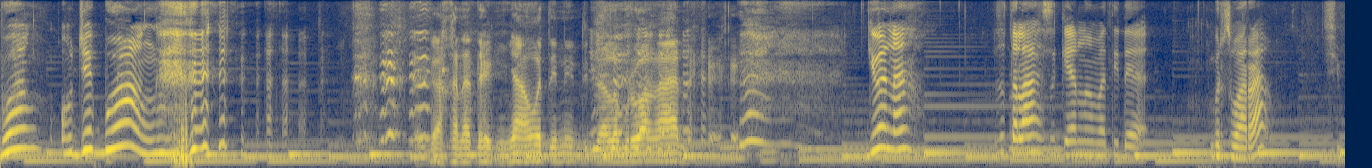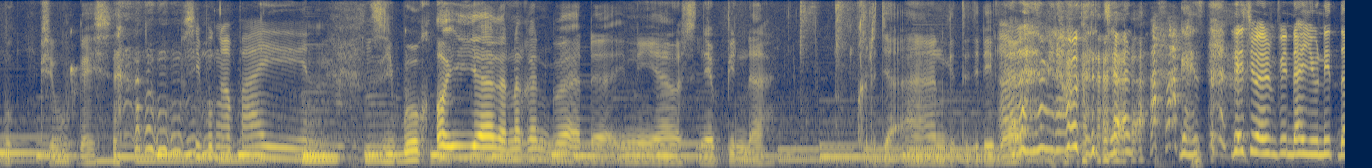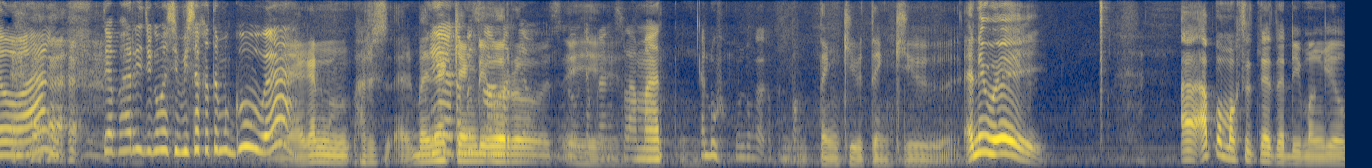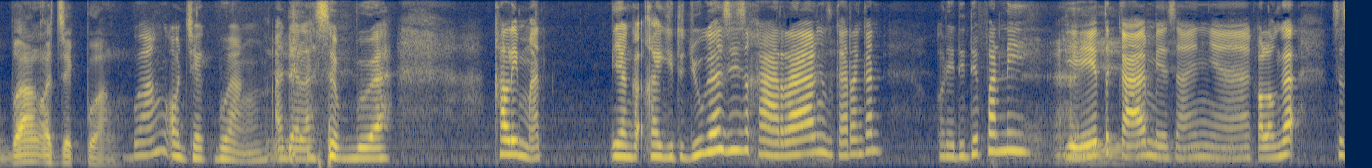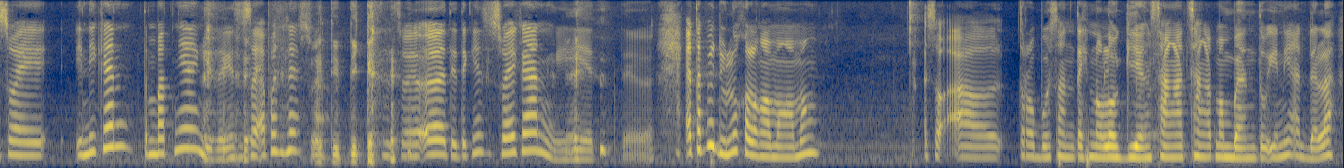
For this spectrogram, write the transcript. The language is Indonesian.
Buang, ojek buang. Gak akan ada yang nyaut ini di dalam ruangan. Gimana? Setelah sekian lama tidak bersuara, sibuk, sibuk guys. sibuk ngapain? sibuk. Oh iya, karena kan gue ada ini ya, maksudnya pindah kerjaan gitu. Jadi banyak pindah kerjaan. Guys, dia cuma pindah unit doang. Tiap hari juga masih bisa ketemu gua. ya kan harus banyak Iya, tapi yang selamat diurus. ya. Iya. Selamat. Aduh, untung gak kepentok. Thank you, thank you. Anyway, ah, apa maksudnya tadi manggil bang ojek buang? Bang ojek buang adalah sebuah kalimat yang gak kayak gitu juga sih sekarang. Sekarang kan udah di depan nih, gitu kan biasanya. Kalau nggak sesuai ini kan tempatnya gitu ya sesuai apa sih? Sesuai titik. sesuai eh titiknya sesuai kan gitu. Eh tapi dulu kalau ngomong-ngomong soal terobosan teknologi yang sangat-sangat membantu ini adalah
